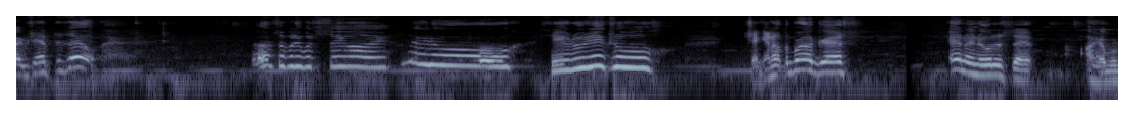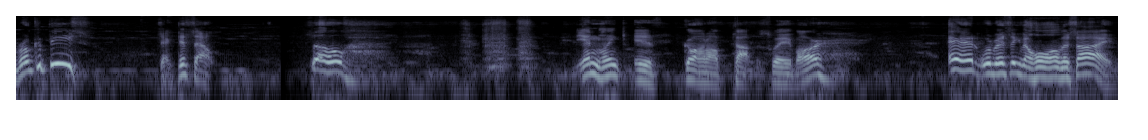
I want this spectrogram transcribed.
Drive shaft is out. Oh, somebody wants to say hi. Hello. Zero Axel. Checking out the progress. And I noticed that I have a broken piece. Check this out. So, the end link is gone off the top of the sway bar. And we're missing the whole other side.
